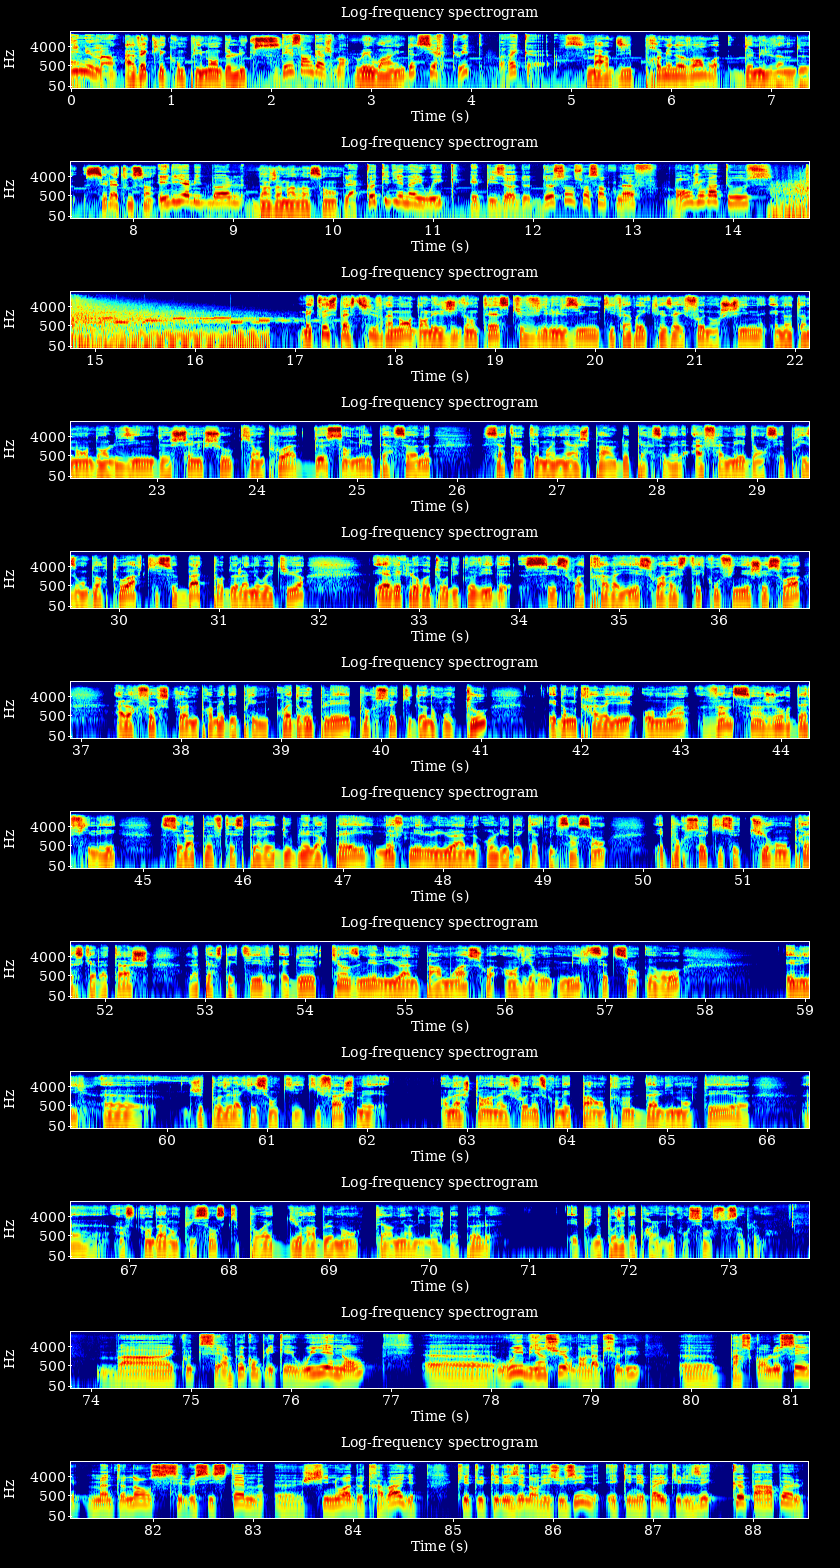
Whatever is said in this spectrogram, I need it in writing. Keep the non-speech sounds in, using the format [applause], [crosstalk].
Inhumain. Avec les compliments de luxe. Désengagement. Rewind. Circuit Breakers. Mardi 1er novembre 2022, c'est la Toussaint. Elia Bitbol. Benjamin Vincent. La quotidienne iWeek, épisode 269. Bonjour à tous. Mais que se passe-t-il vraiment dans les gigantesques villes-usines qui fabriquent les iPhones en Chine et notamment dans l'usine de Shengshu qui emploie 200 000 personnes? Certains témoignages parlent de personnel affamé dans ces prisons dortoirs qui se battent pour de la nourriture. Et avec le retour du Covid, c'est soit travailler, soit rester confiné chez soi. Alors Foxconn promet des primes quadruplées pour ceux qui donneront tout, et donc travailler au moins 25 jours d'affilée. Ceux-là peuvent espérer doubler leur paye, 9000 yuan au lieu de 4500, et pour ceux qui se tueront presque à la tâche, la perspective est de 15 000 yuan par mois, soit environ 1700 euros. Ellie, euh, je vais te poser la question qui, fâche, mais en achetant un iPhone, est-ce qu'on n'est pas en train d'alimenter euh, euh, un scandale en puissance qui pourrait durablement ternir l'image d'Apple et puis nous poser des problèmes de conscience tout simplement Ben écoute, c'est un peu compliqué. Oui et non. Euh, oui, bien sûr, dans l'absolu. Euh, parce qu'on le sait, maintenant, c'est le système euh, chinois de travail qui est utilisé dans les usines et qui n'est pas utilisé que par Apple.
